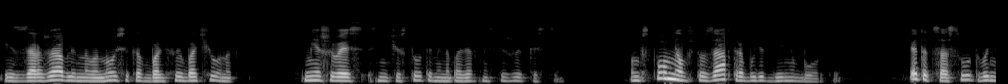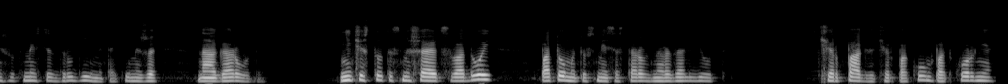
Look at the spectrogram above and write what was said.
из заржавленного носика в большой бочонок, смешиваясь с нечистотами на поверхности жидкости. Он вспомнил, что завтра будет день уборки. Этот сосуд вынесут вместе с другими, такими же, на огороды. Нечистоты смешают с водой, потом эту смесь осторожно разольют. Черпак за черпаком под корни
